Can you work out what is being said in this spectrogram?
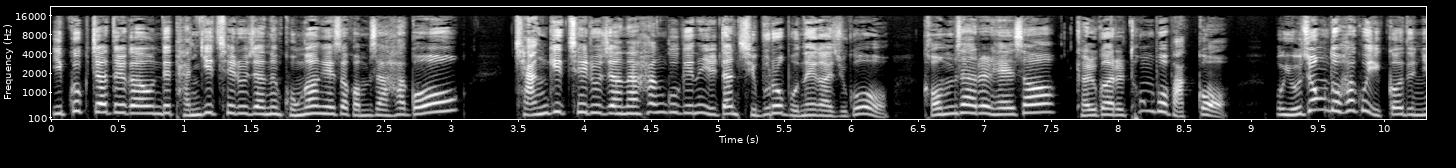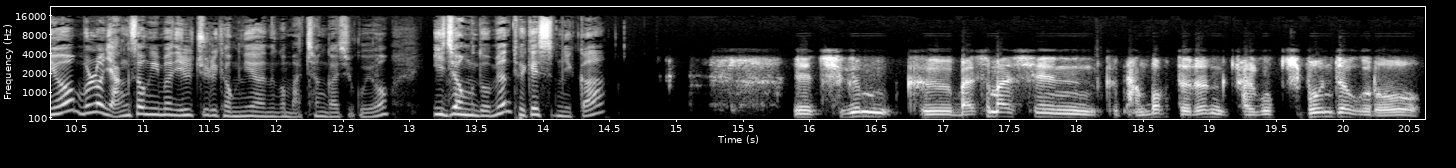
입국자들 가운데 단기 체류자는 공항에서 검사하고, 장기 체류자나 한국인은 일단 집으로 보내가지고 검사를 해서 결과를 통보받고, 뭐 요 정도 하고 있거든요. 물론 양성이면 일주일 격리하는 건 마찬가지고요. 이 정도면 되겠습니까? 예, 지금 그 말씀하신 그 방법들은 결국 기본적으로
